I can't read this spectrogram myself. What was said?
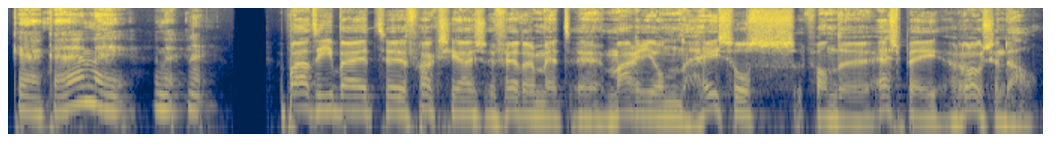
kerken. Hè? Nee, nee. Nee. We praten hier bij het eh, fractiehuis verder met eh, Marion Heesels van de SP Roosendaal.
